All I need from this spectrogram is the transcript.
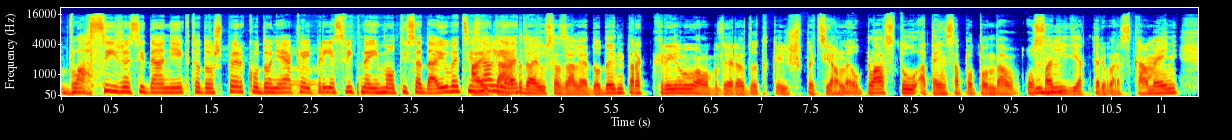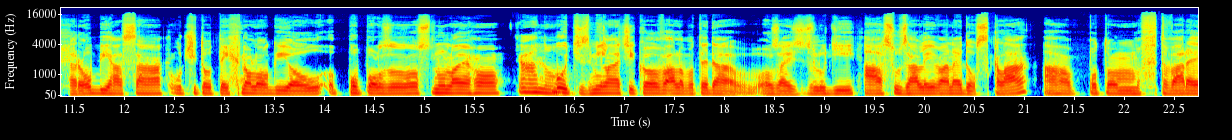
vlasy, že si dá niekto do šperku, do nejakej priesvitnej hmoty sa dajú veci Aj zaliať? tak, dajú sa zaliať do dentrakrylu alebo teda do takej špeciálneho plastu a ten sa potom dá osadiť, mm-hmm. jak treba z kameň. Robia sa určitou technológiou popol zo zosnulého, Áno. buď z miláčikov, alebo teda ozaj z ľudí a sú zalievané do skla a potom v tvare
